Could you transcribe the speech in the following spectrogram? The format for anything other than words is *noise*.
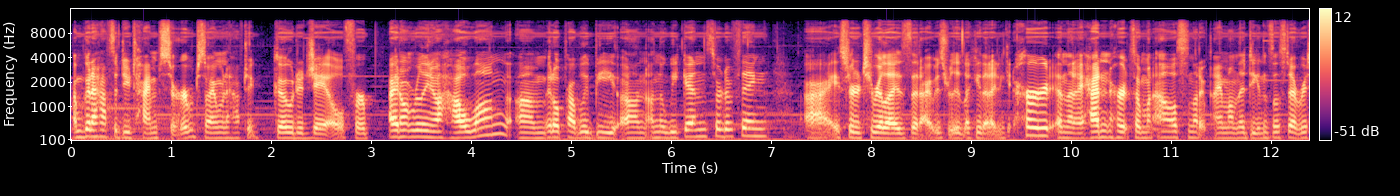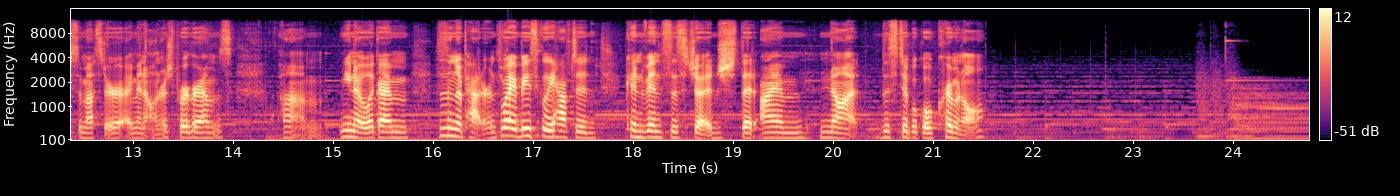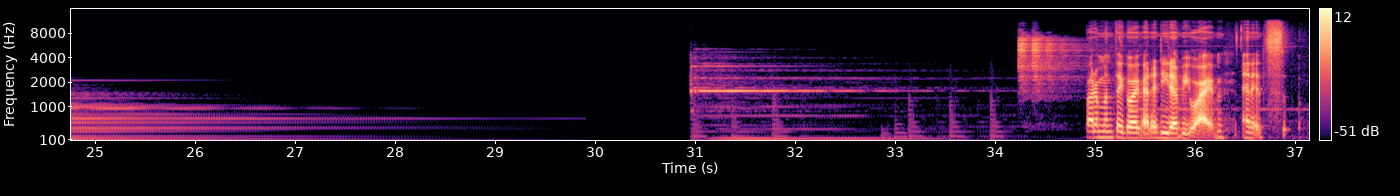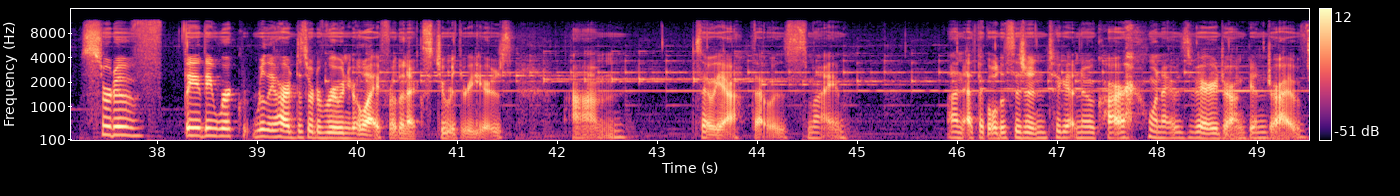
I'm gonna have to do time served, so I'm gonna have to go to jail for, I don't really know how long. Um, it'll probably be on, on the weekend sort of thing. I started to realize that I was really lucky that I didn't get hurt and that I hadn't hurt someone else and that I'm on the dean's list every semester. I'm in honors programs. Um, you know, like I'm, this isn't a pattern. So I basically have to convince this judge that I'm not this typical criminal. About a month ago, I got a DWI, and it's sort of, they, they work really hard to sort of ruin your life for the next two or three years. Um, so yeah, that was my unethical decision to get no car *laughs* when I was very drunk and drive.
